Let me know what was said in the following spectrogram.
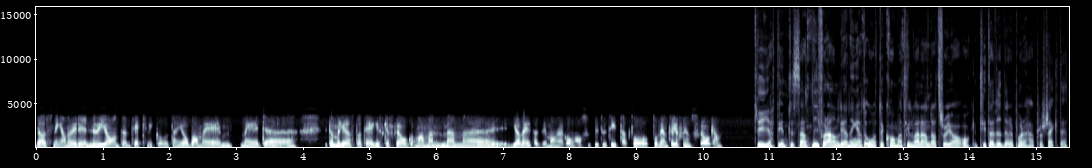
lösningar. Nu är, det, nu är jag inte en tekniker utan jobbar med, med eh, de miljöstrategiska frågorna men, men eh, jag vet att vi många gånger har suttit och tittat på, på ventilationsfrågan. Det är jätteintressant. Ni får anledning att återkomma till varandra tror jag och titta vidare på det här projektet.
